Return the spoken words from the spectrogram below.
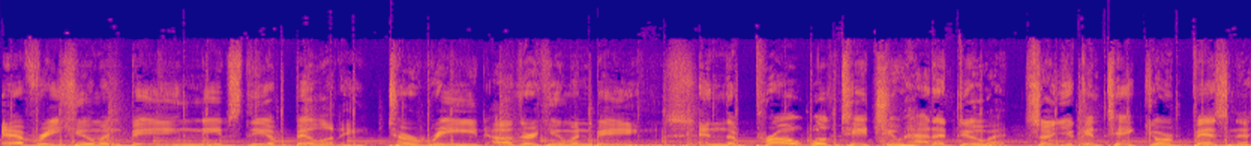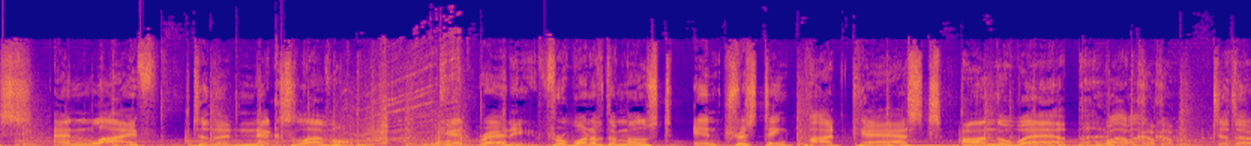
every human being needs the ability to read other human beings. And the Pro will teach you how to do it so you can take your business and life to the next level. Get ready for one of the most interesting podcasts on the web. Welcome to the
